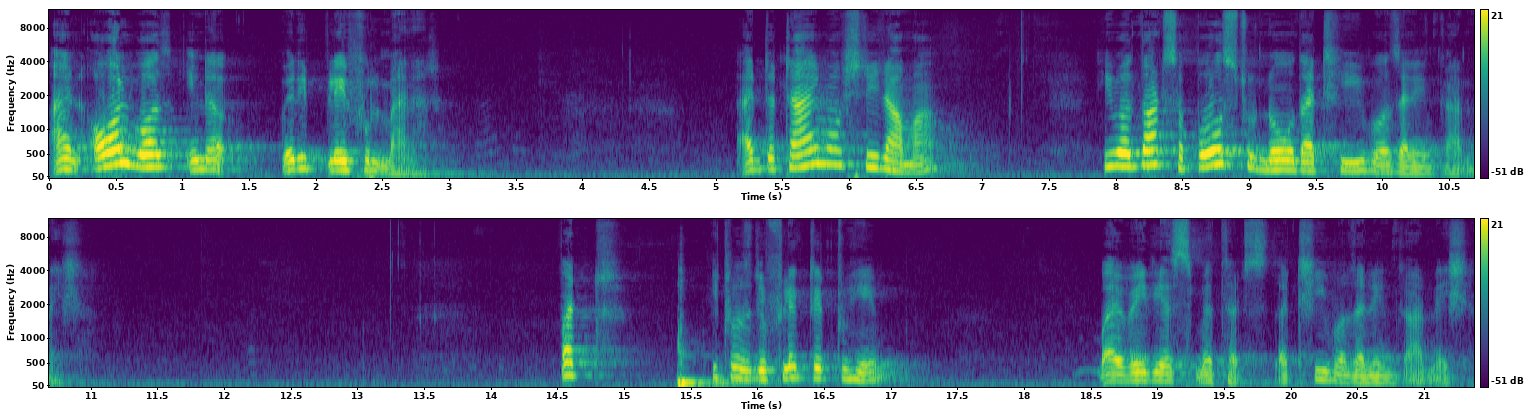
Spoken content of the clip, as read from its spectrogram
And all was in a very playful manner. At the time of Sri Rama, he was not supposed to know that he was an incarnation. But it was reflected to him by various methods that he was an incarnation.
